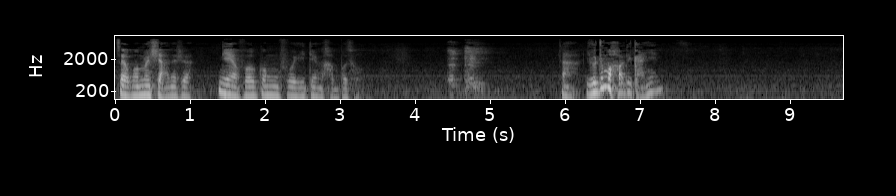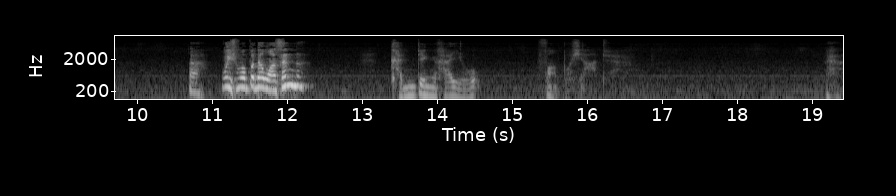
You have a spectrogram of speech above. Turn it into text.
在我们想的是念佛功夫一定很不错，啊，有这么好的感应，啊，为什么不能往生呢？肯定还有放不下的啊。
